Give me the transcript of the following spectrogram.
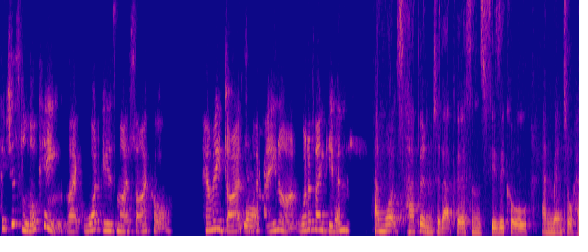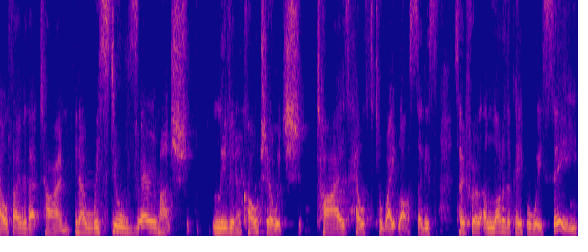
They're just looking like, what is my cycle? How many diets have I been on? What have they given me? And what's happened to that person's physical and mental health over that time. You know, we still very much live in a culture which ties health to weight loss. So this so for a lot of the people we see,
